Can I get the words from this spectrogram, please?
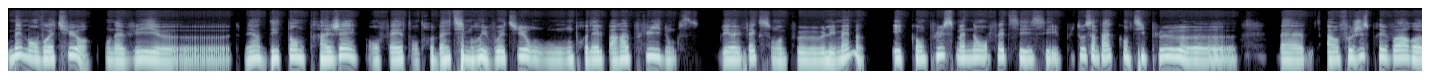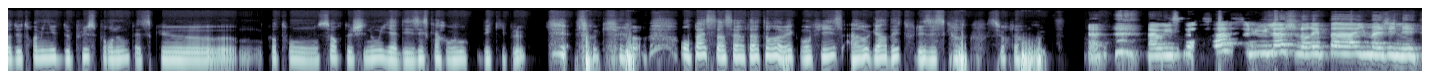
même en voiture, on avait euh, des temps de trajet en fait entre bâtiment et voiture où on prenait le parapluie, donc les réflexes sont un peu les mêmes. Et qu'en plus maintenant en fait c'est plutôt sympa quand il pleut. Euh, bah, alors il faut juste prévoir 2-3 minutes de plus pour nous parce que quand on sort de chez nous il y a des escargots dès qu'il pleut. Donc on passe un certain temps avec mon fils à regarder tous les escargots sur la route. Ah oui, ça, celui-là, je l'aurais pas imaginé.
